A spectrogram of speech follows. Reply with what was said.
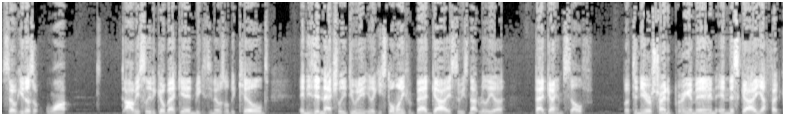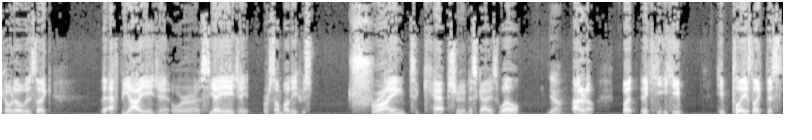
so he doesn't want obviously to go back in because he knows he'll be killed. And he didn't actually do any like he stole money from bad guys, so he's not really a bad guy himself. But De Niro's trying to bring him in, and this guy Yaphet Kotto is like the FBI agent or a CIA agent or somebody who's trying to capture this guy as well. Yeah, I don't know, but like he he he plays like this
